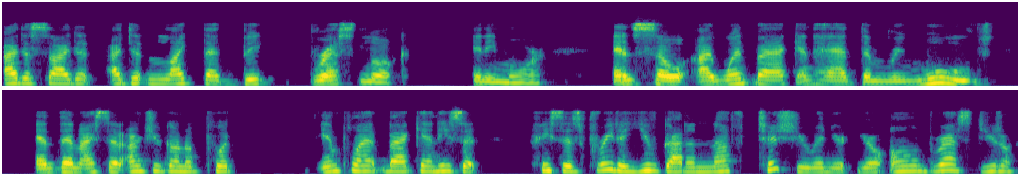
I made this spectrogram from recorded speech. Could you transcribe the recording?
I decided I didn't like that big breast look anymore. And so I went back and had them removed. And then I said, Aren't you going to put implant back in? He said, he says, Freda, you've got enough tissue in your, your own breast. You don't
